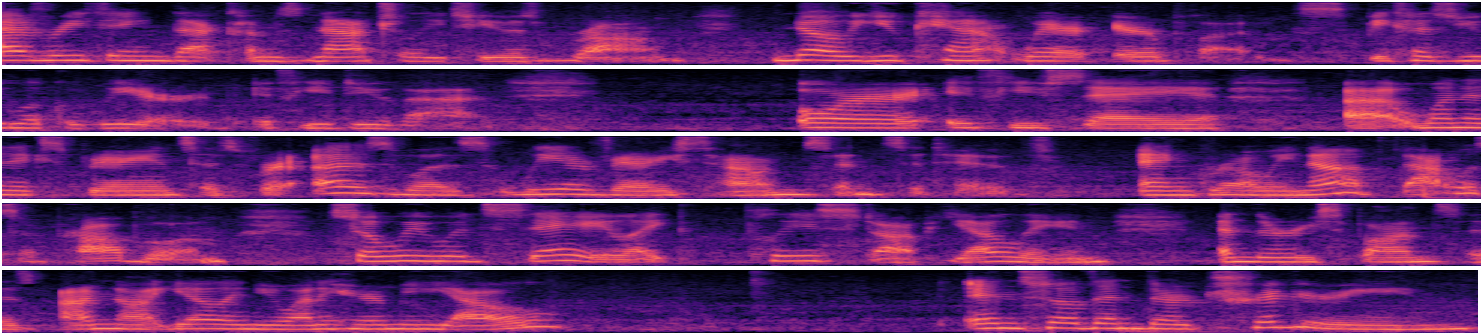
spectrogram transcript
everything that comes naturally to you is wrong. No, you can't wear earplugs because you look weird if you do that. Or if you say, uh, one of the experiences for us was we are very sound sensitive. And growing up, that was a problem. So we would say, like, please stop yelling. And the response is, I'm not yelling. You want to hear me yell? And so then they're triggering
